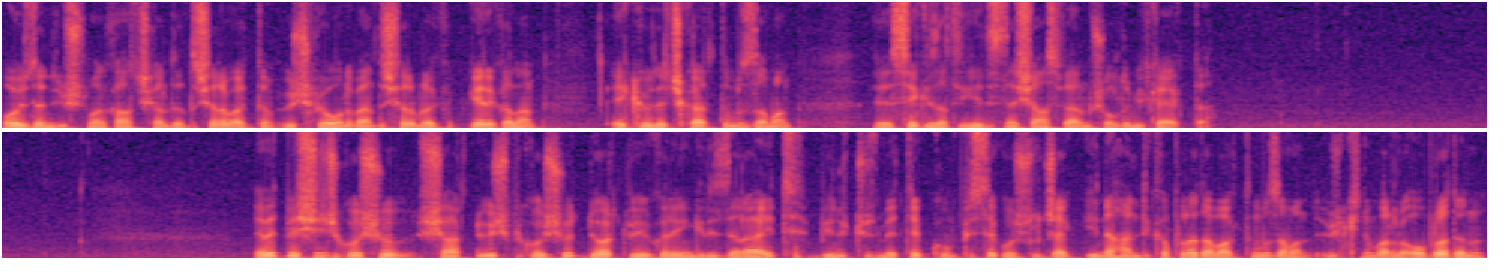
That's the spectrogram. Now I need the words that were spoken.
O yüzden 3 numaralı Kaçkarlı'da dışarı bıraktım. 3 ve 10'u ben dışarı bırakıp geri kalan Ekür'de çıkarttığımız zaman 8 atı 7'sine şans vermiş olduğum ilk ayakta. Evet 5. koşu şartlı 3 bir koşu 4 ve yukarı İngilizlere ait 1300 metre kum pistte koşulacak. Yine handikapına da baktığımız zaman 2 numaralı Obrada'nın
